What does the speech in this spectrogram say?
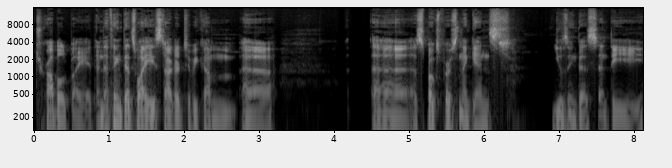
troubled by it, and I think that's why he started to become uh uh, a spokesperson against using this and the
